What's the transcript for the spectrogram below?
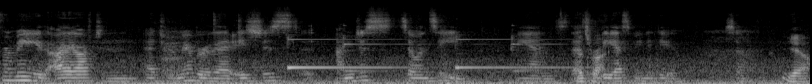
for me, I often have to remember that it's just I'm just sowing seed, and that's, That's what right. he asked me to do. So Yeah.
